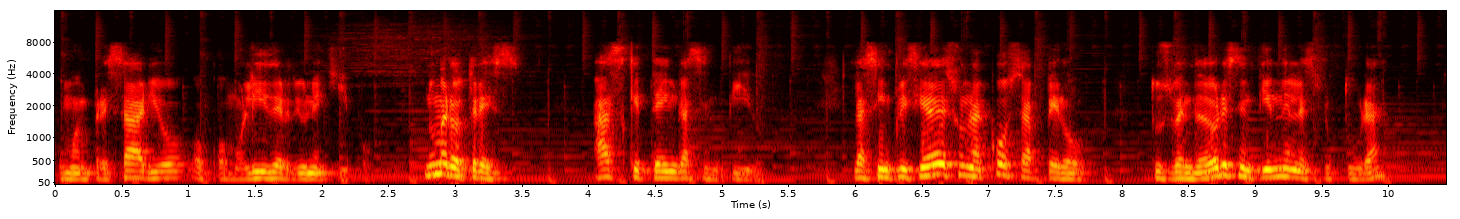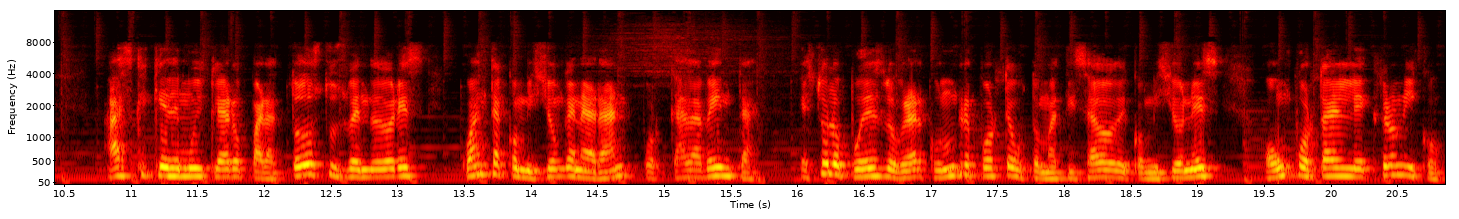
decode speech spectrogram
como empresario o como líder de un equipo. Número 3. Haz que tenga sentido. La simplicidad es una cosa, pero ¿tus vendedores entienden la estructura? Haz que quede muy claro para todos tus vendedores cuánta comisión ganarán por cada venta. Esto lo puedes lograr con un reporte automatizado de comisiones o un portal electrónico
